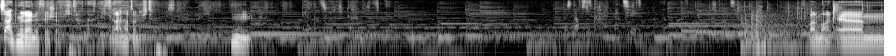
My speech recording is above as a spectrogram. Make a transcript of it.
Zeig mir deine Fische. Ich kann das nicht Nein, hat er nicht. Hm. Das darfst du keinem erzählen. Warte mal, ähm...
